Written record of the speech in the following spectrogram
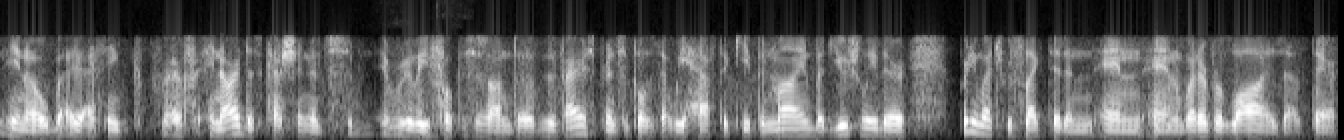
you know, I think in our discussion, it's it really focuses on the, the various principles that we have to keep in mind, but usually they're pretty much reflected in, in, in whatever law is out there.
